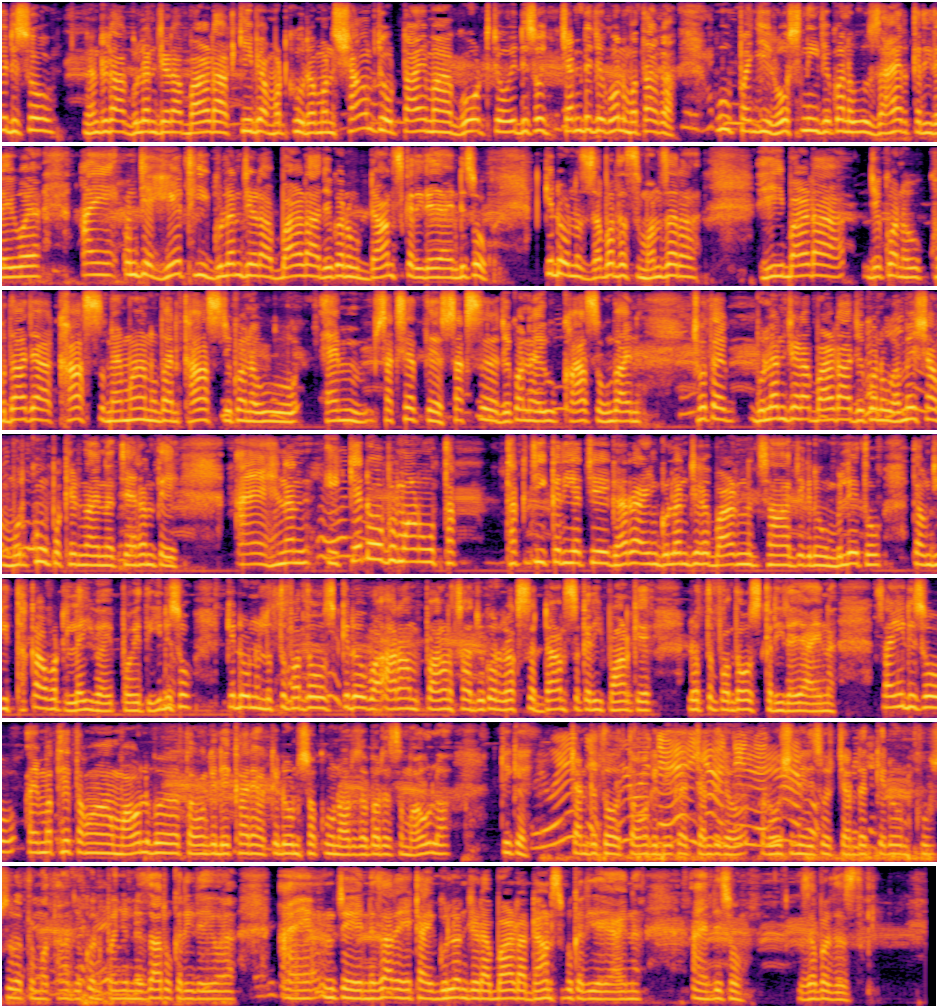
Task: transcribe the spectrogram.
ننڈڑا گلن جڑا باڑا کی بیا مٹکو رمن شام جو ٹائم ہے گوٹ جو چنڈ جو کون متا گا وہ پنجی روشنی جو ظاہر کری رہی ہے آئیں ان جے ہیٹھی گلن جڑا باڑا جو ڈانس کری رہی ہے ڈسو کیڈو ن زبردست منظر آڑہ جو ہے نا خدا جا خاص مہمان ہوں خاص جو اہم شخصیت شخص جو خاص ہوں چو تو گلن جڑا باڑا جو ہمیشہ مرکوں پكھیڑا چہرے پہ انہیں یہ كیڈو بھی مو تھ تھک جی کری اچے گھر اور گلن جار جلے تو ان کی تھکاٹ لہ پے تھی یہ سو کھو ن لطف اندوز کی آرام پان سے رقص ڈانس کری پان کے لطف اندوز کری رہا ہے سائی ڈسو مت ماحول بھی تا دکھاریا ککون اور زبردست ماحول ہے ٹھیک ہے چنڈ تو تم کے چنڈ جو روشنی چنڈ کی خوبصورت مت نظاروں کری رہی ہے ان کے نظارے یہاں گلن جڑا بار ڈانس بھی کری رہا زبردست۔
